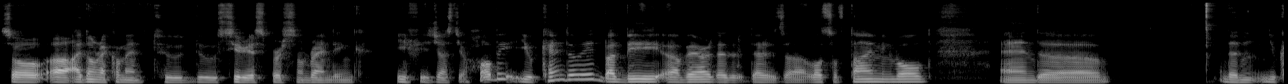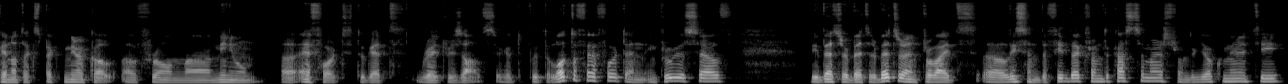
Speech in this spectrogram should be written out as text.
So i don't recommend to do serious personal branding. If it's just your hobby you can do it but be aware that there is lots of time involved and then you cannot expect miracle uh, from uh, minimum uh, effort to get great results. You have to put a lot of effort and improve yourself, be better, better, better, and provide uh, listen the feedback from the customers, from the, your community,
